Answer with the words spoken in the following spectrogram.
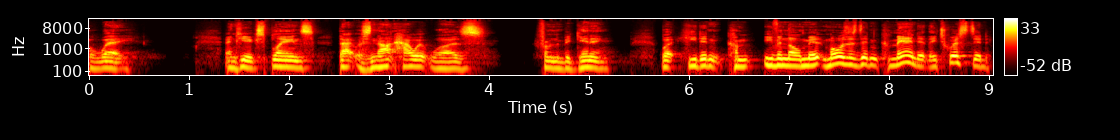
away? And he explains that was not how it was from the beginning. But he didn't come, even though Moses didn't command it, they twisted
